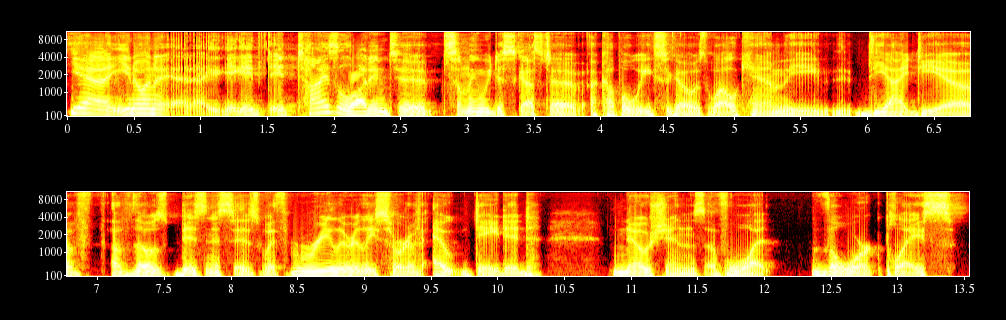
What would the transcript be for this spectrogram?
Yeah, you know, and it it ties a lot into something we discussed a, a couple weeks ago as well, Kim. The the idea of of those businesses with really really sort of outdated notions of what the workplace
